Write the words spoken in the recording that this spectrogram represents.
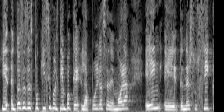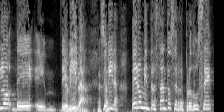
Y entonces es poquísimo el tiempo que la pulga se demora en eh, tener su ciclo de, eh, de, De vida, vida, de vida. Pero mientras tanto se reproduce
